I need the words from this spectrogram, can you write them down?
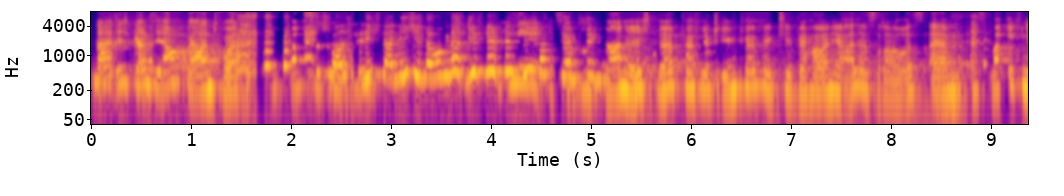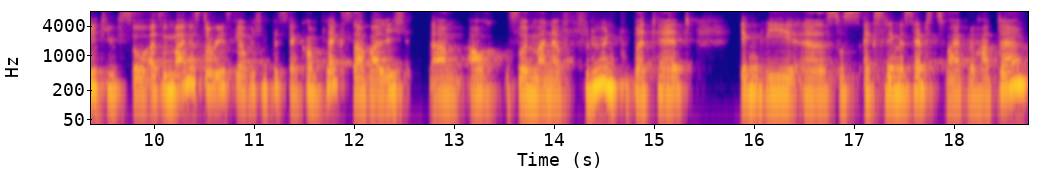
Nein, ich kann sie auch beantworten. ich wollte dich da nicht in eine unangenehme nee, Situation bringen. Gar nicht, ne? Perfectly imperfect hier. Wir hauen hier alles raus. Ähm, es war definitiv so. Also meine Story ist, glaube ich, ein bisschen komplexer, weil ich ähm, auch so in meiner frühen Pubertät irgendwie äh, so extreme Selbstzweifel hatte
